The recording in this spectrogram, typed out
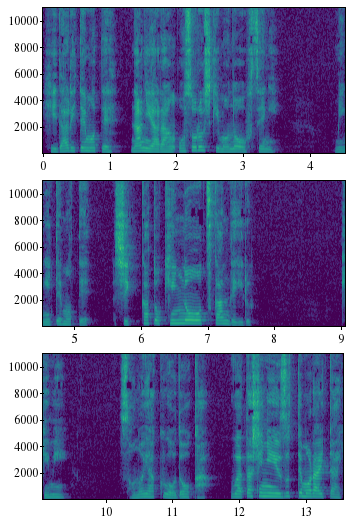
左手もて何やらん恐ろしきものを防ぎ、右手もて失火と勤労をつかんでいる。君、その役をどうか私に譲ってもらいたい。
